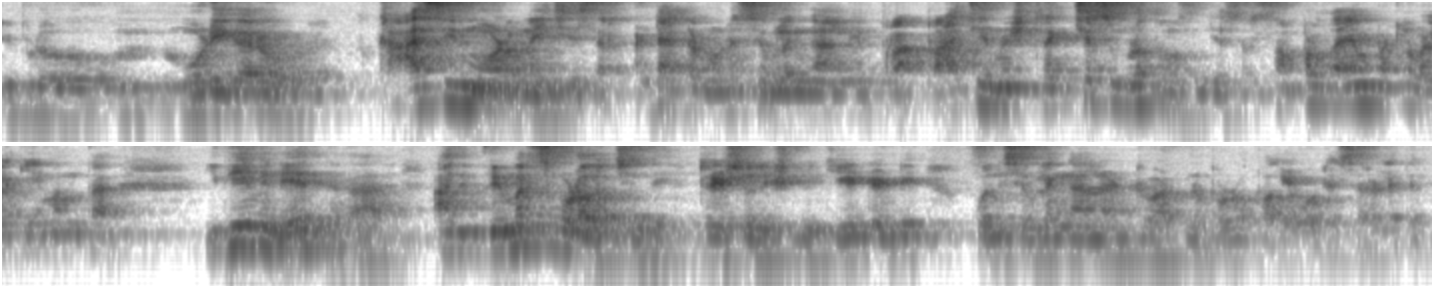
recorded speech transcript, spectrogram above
ఇప్పుడు మోడీ గారు కాశీని మోడర్నైజ్ చేశారు. అంటే అక్కడ ఉండే శివలింగాల్ని ప్రా ప్రాచీనమైన స్ట్రక్చర్స్ కూడా ధ్వంసం చేశారు. సంప్రదాయం పట్ల వాళ్ళకి ఏమంత ఇదేమీ లేదు కదా. అది విమర్శ కూడా వచ్చింది. ట్రెడిషనలిస్ట్ నుంచి ఏంటంటే కొన్ని శివలింగాలు లాంటి వాటిని కూడా పగలగొట్టేశారు. లేకపోతే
